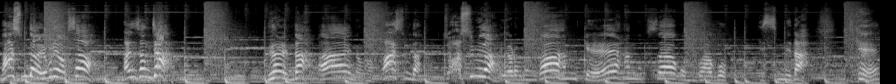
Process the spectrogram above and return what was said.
반갑습니다. 여러분의 역사 완성자 유한입니다. 아, 너무 반갑습니다. 좋습니다. 여러분과 함께 한국사 공부하고 있습니다. 이렇게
